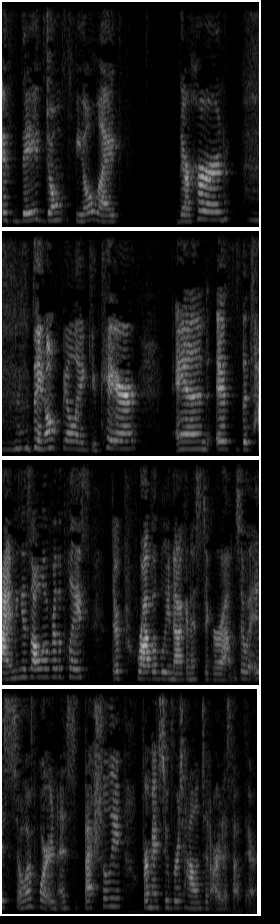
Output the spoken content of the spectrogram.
if they don't feel like they're heard, they don't feel like you care, and if the timing is all over the place, they're probably not going to stick around. So it is so important, especially for my super talented artists out there.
